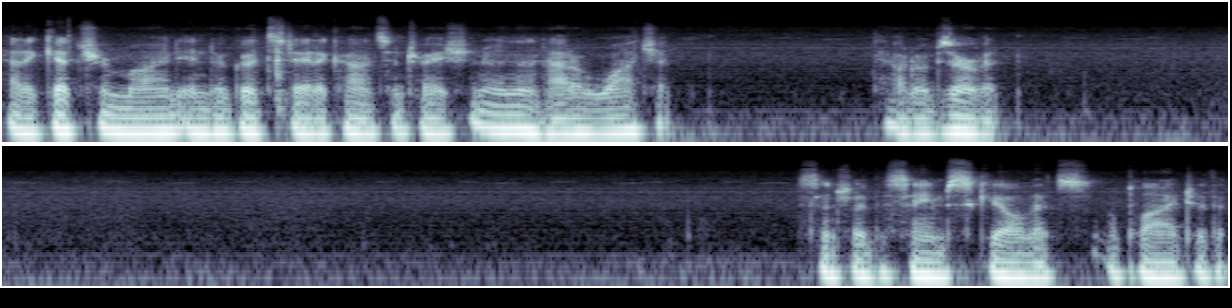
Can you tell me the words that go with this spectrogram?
How to get your mind into a good state of concentration, and then how to watch it, how to observe it. Essentially the same skill that's applied to the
